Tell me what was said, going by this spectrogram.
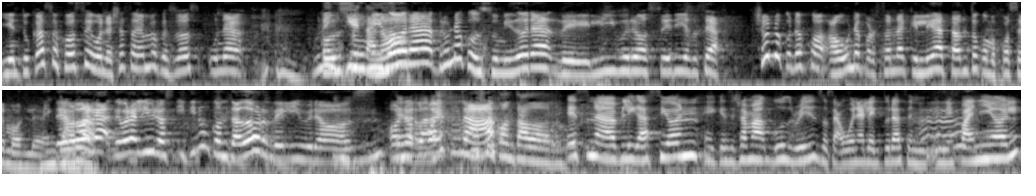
Y en tu caso, José, bueno, ya sabemos que sos una, Una inquieta, ¿no? consumidora, pero una consumidora de libros, series, o sea, yo no conozco a una persona que lea tanto como José Mosler. Devora, devora libros y tiene un contador de libros. ¿O es no? ¿Cómo es ¿Cómo una app? contador? Es una aplicación eh, que se llama Goodreads, o sea, Buenas Lecturas en, en español,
